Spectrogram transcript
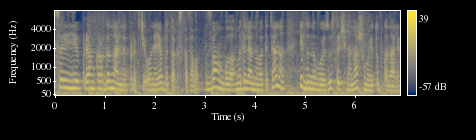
Це її прям кардинальне перевтілення, я би так сказала. З вами була Медалянова Тетяна і до нової зустрічі на нашому ютуб каналі.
